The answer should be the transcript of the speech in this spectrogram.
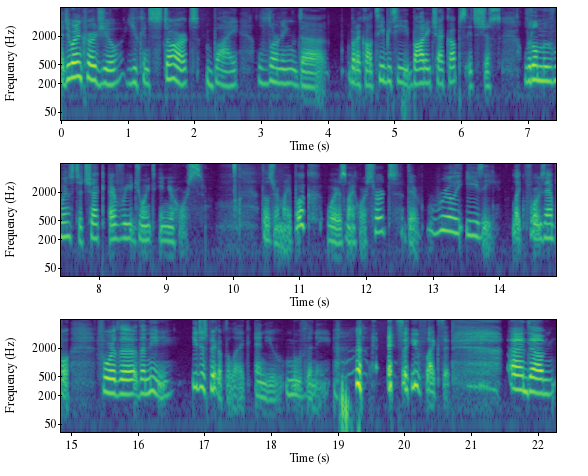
I do want to encourage you, you can start by learning the what I call TBT body checkups. It's just little movements to check every joint in your horse. Those are in my book, Where Does My Horse Hurt? They're really easy. Like, for example, for the, the knee, you just pick up the leg and you move the knee. and so you flex it. And um,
